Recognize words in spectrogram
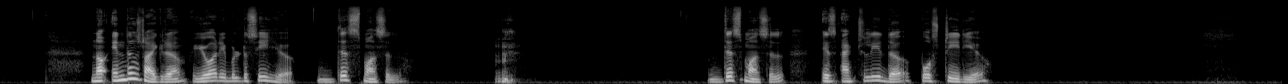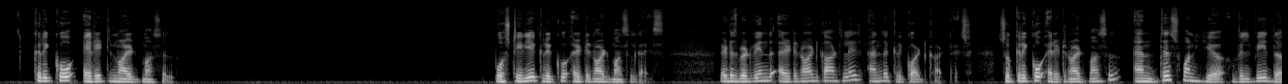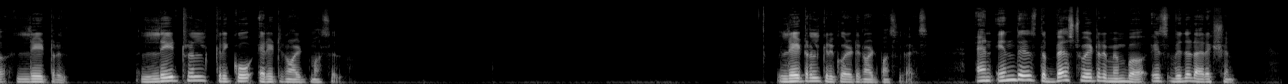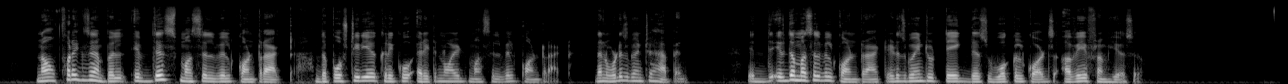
Now, in this diagram, you are able to see here this muscle. this muscle is actually the posterior cricoarytenoid muscle. Posterior cricoarytenoid muscle guys. It is between the arytenoid cartilage and the cricoid cartilage. So cricoarytenoid muscle and this one here will be the lateral, lateral cricoarytenoid muscle. Lateral cricoarytenoid muscle guys. And in this the best way to remember is with the direction now, for example, if this muscle will contract, the posterior cricoarytenoid muscle will contract, then what is going to happen? If the muscle will contract, it is going to take this vocal cords away from here, sir.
